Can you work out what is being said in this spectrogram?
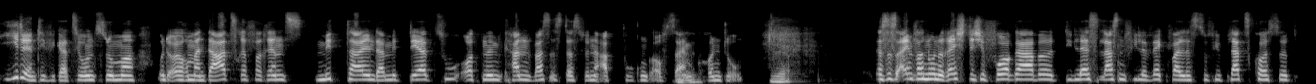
Identifikationsnummer und eure Mandatsreferenz mitteilen, damit der zuordnen kann, was ist das für eine Abbuchung auf seinem mhm. Konto. Ja. Das ist einfach nur eine rechtliche Vorgabe, die lassen viele weg, weil es zu viel Platz kostet.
